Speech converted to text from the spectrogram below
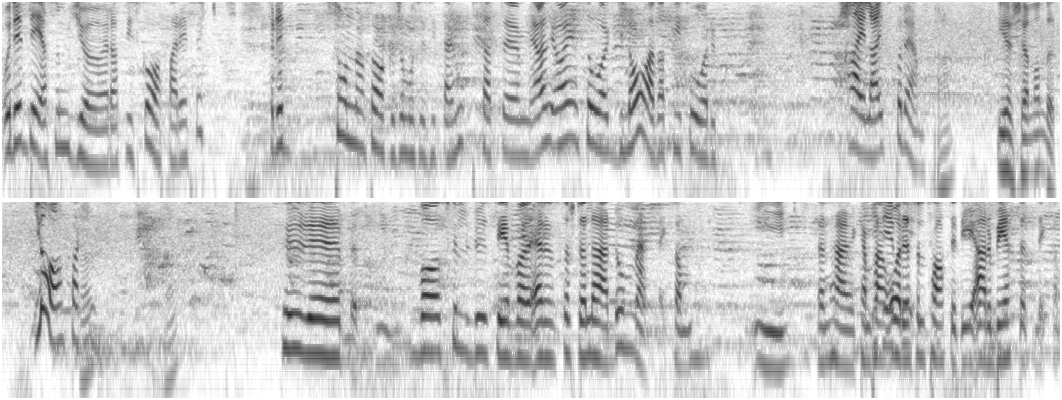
och det är det som gör att vi skapar effekt. För det är sådana saker som måste sitta ihop så att, eh, jag, jag är så glad att vi får highlights på det. Erkännandet. Ja, faktiskt. Hur, eh, vad skulle du se vad är den största lärdomen liksom, i den här kampanjen och resultatet i arbetet? Liksom?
